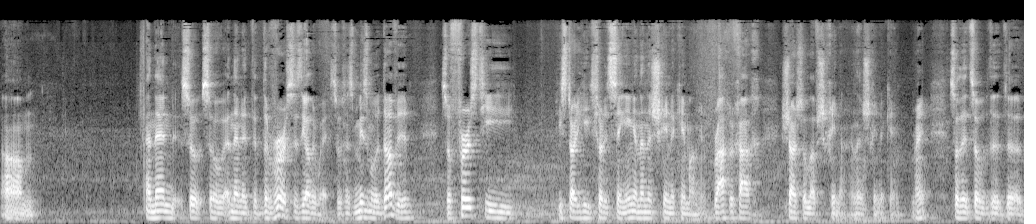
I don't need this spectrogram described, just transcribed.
um, and then so so and then it, the, the, verse is the other way. So it says Mizmor David. So first he he started he started singing, and then the Shechina came on him. Brachachach Shechina, and then Shechina came. Right. So that so the the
